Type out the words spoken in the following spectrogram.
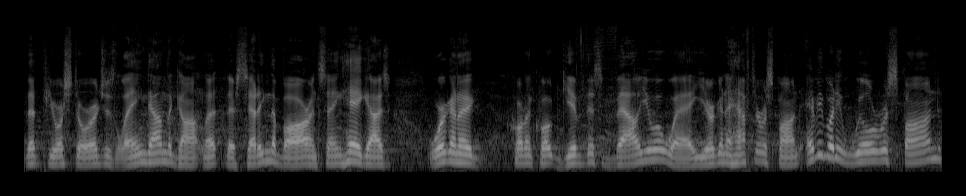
that Pure Storage is laying down the gauntlet, they're setting the bar and saying, hey guys, we're going to quote unquote give this value away, you're going to have to respond. Everybody will respond,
